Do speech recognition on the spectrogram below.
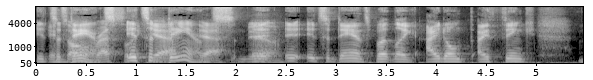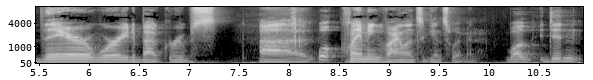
it's, It's a dance. It's a Yeah, dance. yeah. It- it- it's a dance. But like I don't. I think they're worried about groups uh, Well- claiming violence against women. Well, it didn't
